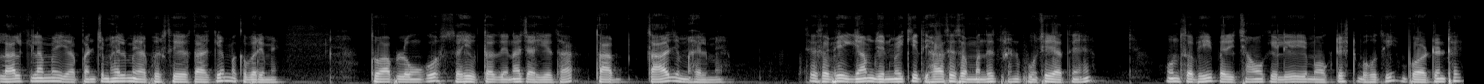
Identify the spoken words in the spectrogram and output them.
लाल किला में या पंचमहल में या फिर शेरशाह के मकबरे में। तो आप लोगों को सही उत्तर देना चाहिए था ता, ताजमहल में। से सभी एग्ज़ाम जिनमें कि इतिहास से संबंधित प्रश्न पूछे जाते हैं उन सभी परीक्षाओं के लिए ये मॉक टेस्ट बहुत ही इम्पोर्टेंट है।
